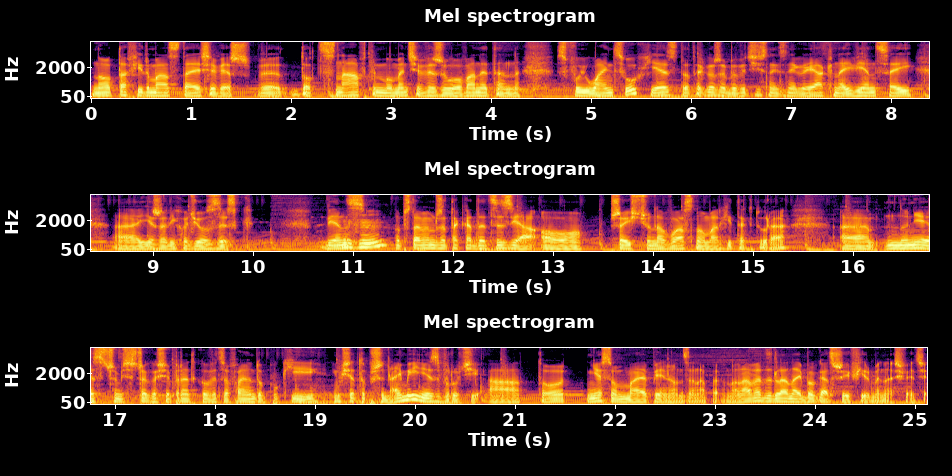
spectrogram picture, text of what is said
no ta firma staje się, wiesz, do cna w tym momencie wyżyłowany ten swój łańcuch jest do tego, żeby wycisnąć z niego jak najwięcej, e, jeżeli chodzi o zysk. Więc mhm. obstawiam, że taka decyzja o przejściu na własną architekturę e, no nie jest czymś, z czego się prędko wycofają, dopóki im się to przynajmniej nie zwróci, a to nie są małe pieniądze na pewno, nawet dla najbogatszej firmy na świecie.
